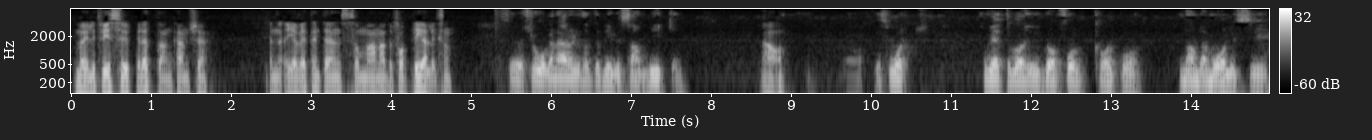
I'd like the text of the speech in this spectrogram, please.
Möjligtvis superettan kanske. Men jag vet inte ens om han hade fått det liksom. Så frågan är om det hade blivit Sandviken. Ja. ja. Det är svårt att veta vad, hur bra folk har på en andra målis i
